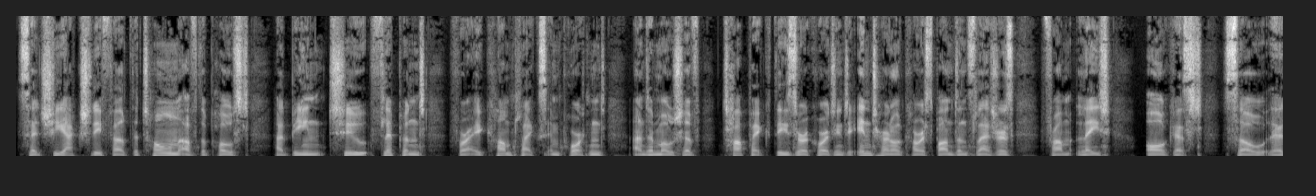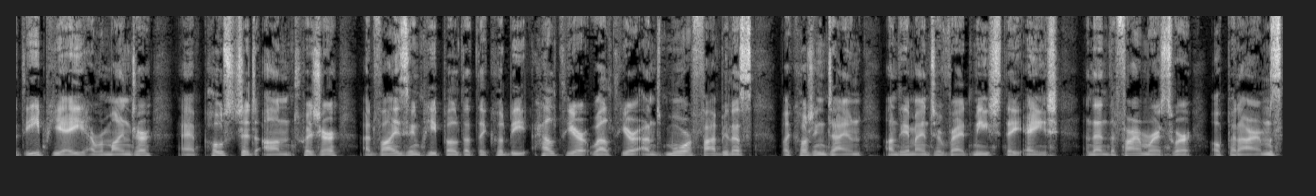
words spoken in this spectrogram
said she actually felt the tone of the post had been too flippant for a complex, important, and emotive topic. These are according to internal correspondence letters from late August. So the EPA, a reminder, uh, posted on Twitter advising people that they could be healthier, wealthier, and more fabulous by cutting down on the amount of red meat they ate. And then the farmers were up in arms.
